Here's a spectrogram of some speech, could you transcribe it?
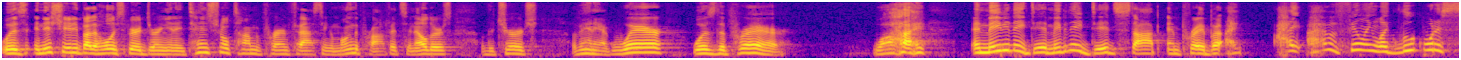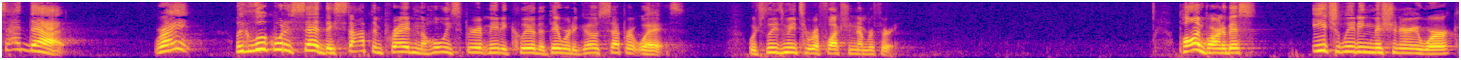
was initiated by the Holy Spirit during an intentional time of prayer and fasting among the prophets and elders of the church of Antioch. Where was the prayer? Why? And maybe they did. Maybe they did stop and pray, but I, I, I have a feeling like Luke would have said that, right? Like Luke would have said they stopped and prayed, and the Holy Spirit made it clear that they were to go separate ways. Which leads me to reflection number three. Paul and Barnabas each leading missionary work,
